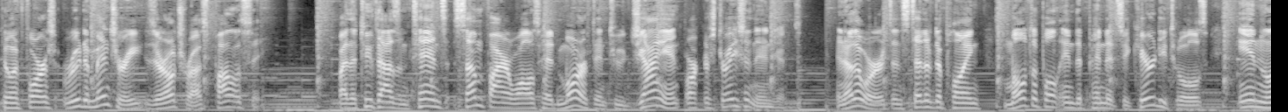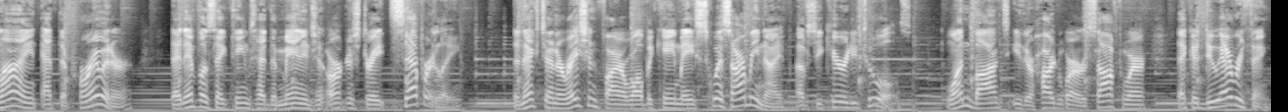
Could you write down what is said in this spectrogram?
to enforce rudimentary zero trust policy. By the 2010s, some firewalls had morphed into giant orchestration engines. In other words, instead of deploying multiple independent security tools in line at the perimeter that InfoSec teams had to manage and orchestrate separately, the next generation firewall became a Swiss Army knife of security tools. One box, either hardware or software, that could do everything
